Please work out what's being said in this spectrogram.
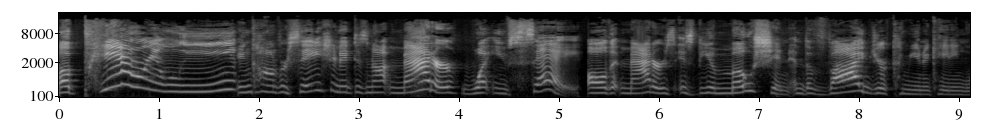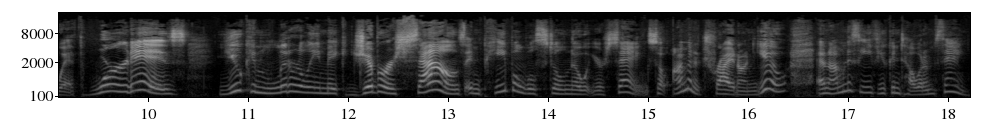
Apparently, in conversation, it does not matter what you say. All that matters is the emotion and the vibe you're communicating with. Word is, you can literally make gibberish sounds and people will still know what you're saying. So I'm going to try it on you and I'm going to see if you can tell what I'm saying.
